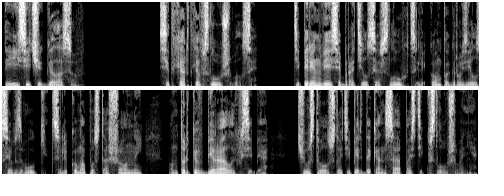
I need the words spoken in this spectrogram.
тысячи голосов. Сидхартха вслушивался. Теперь он весь обратился вслух, целиком погрузился в звуки, целиком опустошенный, он только вбирал их в себя, чувствовал, что теперь до конца постиг вслушивание.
